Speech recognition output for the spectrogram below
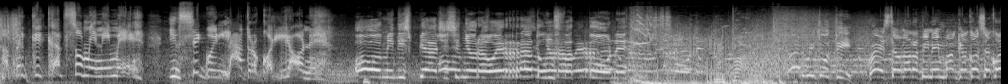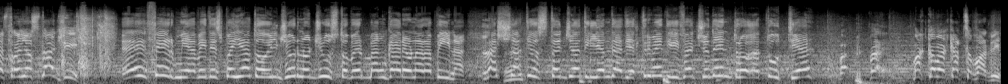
ma perché cazzo mini me? Insegui il ladro, coglione! Oh, mi dispiace signora, ho errato un fattone. Non parla. Fermi tutti! Questa è una rapina in banca con sequestro agli ostaggi! Eh, fermi, avete sbagliato il giorno giusto per bancare una rapina. Lasciate ostaggiati gli andati, altrimenti vi faccio dentro a tutti, eh? Ma, ma, ma come cazzo parli?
